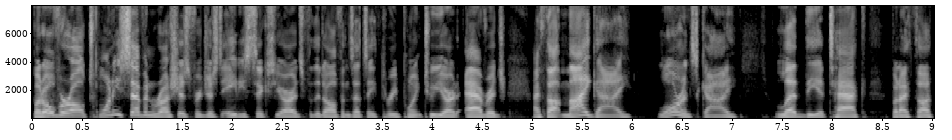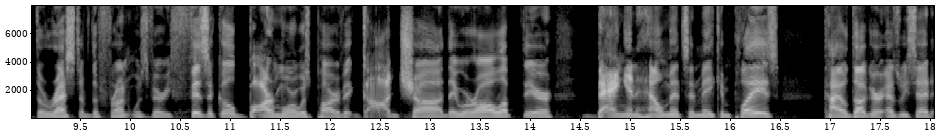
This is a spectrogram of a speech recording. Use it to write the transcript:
But overall, 27 rushes for just 86 yards for the Dolphins. That's a 3.2 yard average. I thought my guy, Lawrence Guy, led the attack, but I thought the rest of the front was very physical. Barmore was part of it. Godchaux, they were all up there banging helmets and making plays. Kyle Dugger, as we said,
